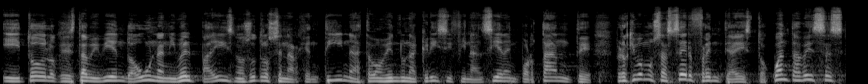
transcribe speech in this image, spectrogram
y todo lo que se está viviendo aún a nivel país. Nosotros en Argentina estamos viendo una crisis financiera importante, pero ¿qué vamos a hacer frente a esto? ¿Cuántas veces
